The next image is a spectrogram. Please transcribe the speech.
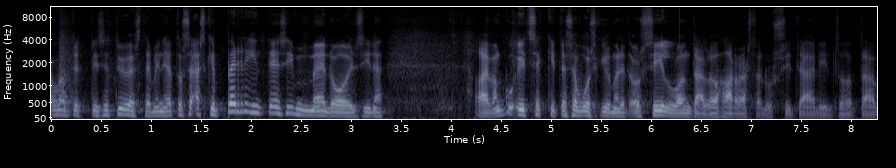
aloitettiin se työstäminen. Ja tuossa äsken perinteisin menoin siinä, aivan kuin itsekin tässä vuosikymmenet on silloin tällöin harrastanut sitä, niin tuota,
